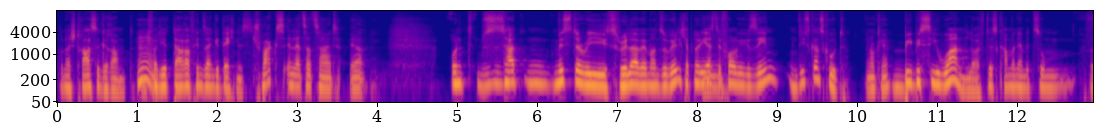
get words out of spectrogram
von der Straße gerammt und Hm. verliert daraufhin sein Gedächtnis. Trucks in letzter Zeit, ja. Und das ist halt ein Mystery-Thriller, wenn man so will. Ich habe nur die Hm. erste Folge gesehen und die ist ganz gut. Okay. BBC One läuft, das kann man ja mit so einem äh,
